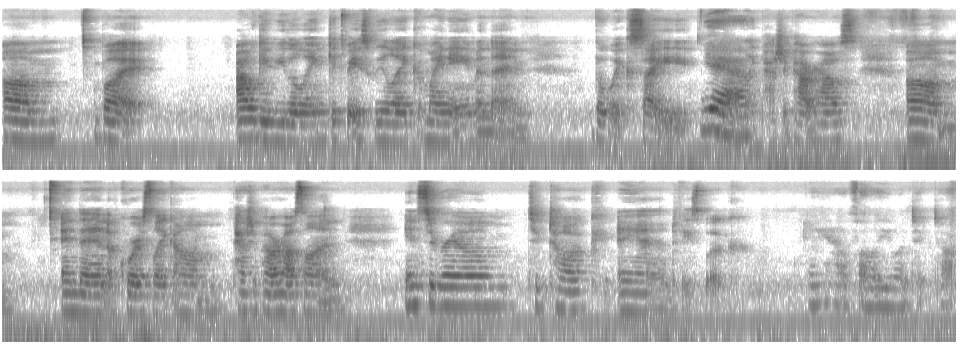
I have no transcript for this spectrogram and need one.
Um, but I'll give you the link. It's basically like my name and then the Wix site. yeah. like Passion Powerhouse. Um, and then of course like um, Passion Powerhouse on Instagram, TikTok, and Facebook. Oh yeah, I'll follow you on TikTok.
